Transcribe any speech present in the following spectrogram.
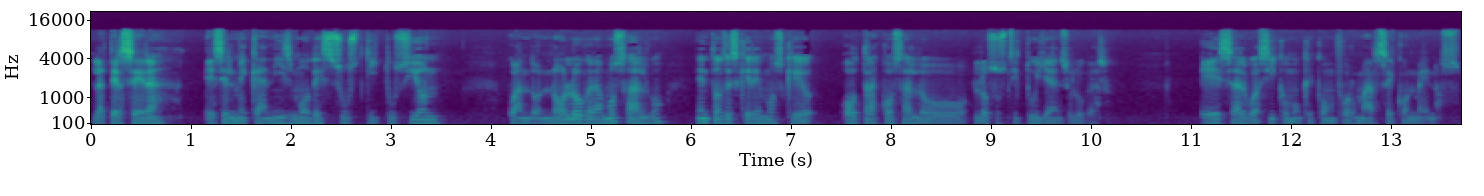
La tercera es el mecanismo de sustitución. Cuando no logramos algo, entonces queremos que otra cosa lo, lo sustituya en su lugar. Es algo así como que conformarse con menos.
